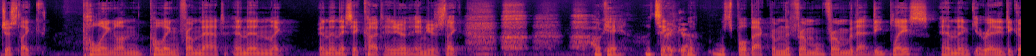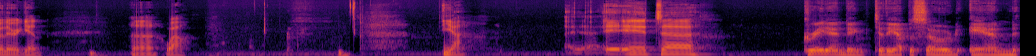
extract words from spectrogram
just like pulling on pulling from that and then like and then they say cut and you're and you're just like okay let's see Okay. Let, us pull back from the from from that deep place and then get ready to go there again uh wow yeah it uh great ending to the episode and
